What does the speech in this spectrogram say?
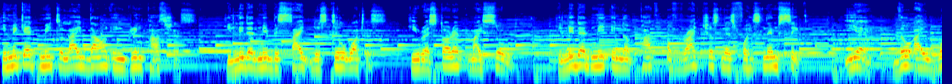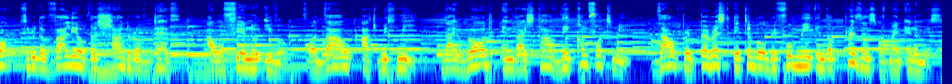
He maketh me to lie down in green pastures. He leadeth me beside the still waters. He restored my soul. He leadeth me in the path of righteousness for his name's sake. Yea, though I walk through the valley of the shadow of death, I will fear no evil, for thou art with me. Thy rod and thy staff, they comfort me. Thou preparest a table before me in the presence of mine enemies.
